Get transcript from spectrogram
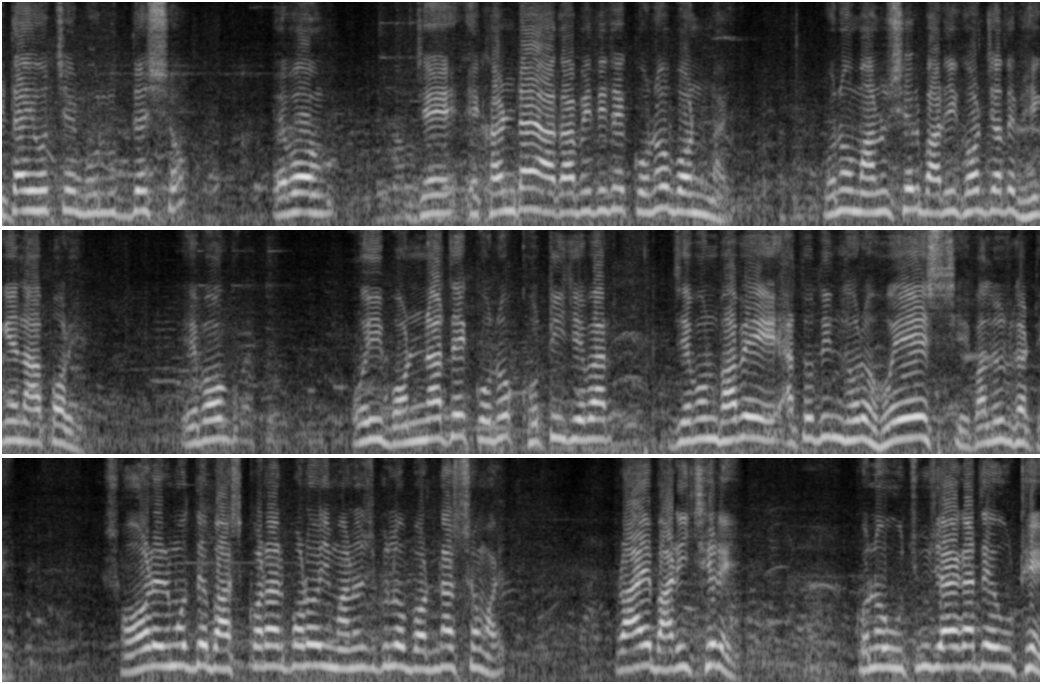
এটাই হচ্ছে মূল উদ্দেশ্য। এবং যে এখানটায় আগামী দিনে কোনো বন্যায় কোনো মানুষের বাড়িঘর যাতে ভেঙে না পড়ে এবং ওই বন্যাতে কোনো ক্ষতি যেবার যেমনভাবে এতদিন ধরে হয়ে এসছে বালুরঘাটে, শহরের মধ্যে বাস করার পরও ওই মানুষগুলো বন্যার সময় প্রায় বাড়ি ছেড়ে কোনো উঁচু জায়গাতে উঠে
